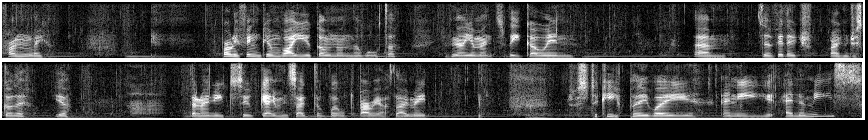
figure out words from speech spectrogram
Finally. Probably thinking why you're going on the water, though you're meant to be going um, to the village I can just go there. Yeah. Then I need to get him inside the world barrier that I made. Just to keep away any enemies.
